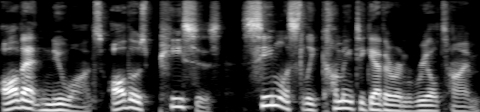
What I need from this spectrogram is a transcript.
all that nuance, all those pieces seamlessly coming together in real time.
